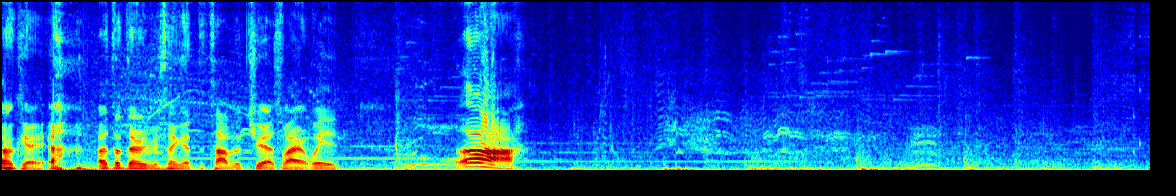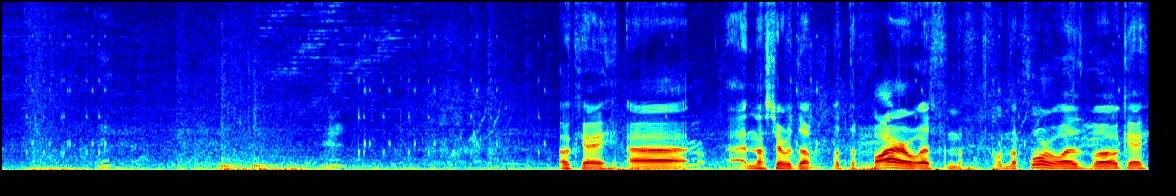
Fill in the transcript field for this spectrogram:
Okay, I thought there was something at the top of the tree. That's why I waited. Ah! Okay, uh, I'm not sure what the what the fire was from the from the floor was, but okay.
